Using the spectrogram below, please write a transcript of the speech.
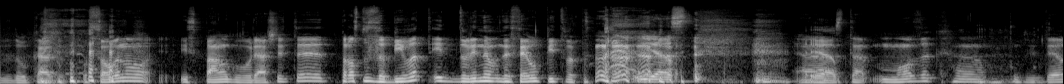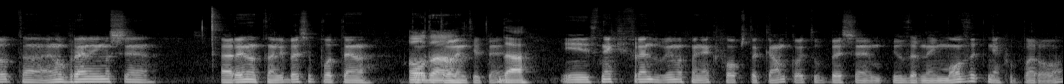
за да го кажат. Особено испаноговорящите просто забиват и дори не, не се опитват. Ясно. А, та, мозък а, дойде от... а, Едно време имаше арената, нали беше платена. О, да. Торентите. Да. И с някакви френдове имахме някакъв общ акаунт, който беше юзернейм мозък, някаква парола.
